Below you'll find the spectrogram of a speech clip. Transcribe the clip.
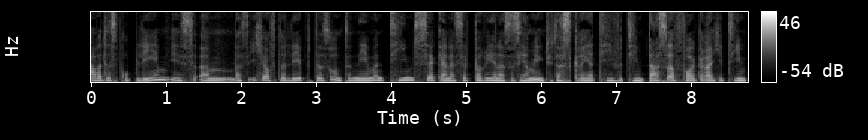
Aber das Problem ist, ähm, was ich oft erlebe, dass Unternehmen Teams sehr gerne separieren. Also sie haben irgendwie das kreative Team, das erfolgreiche Team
